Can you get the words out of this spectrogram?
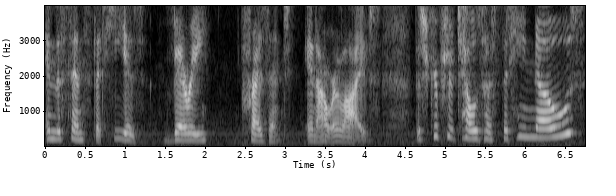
in the sense that He is very present in our lives. The scripture tells us that He knows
